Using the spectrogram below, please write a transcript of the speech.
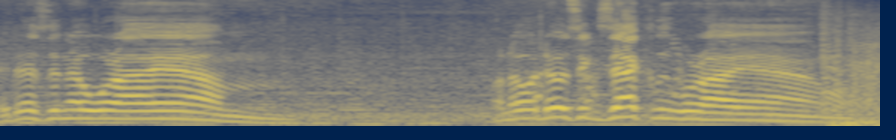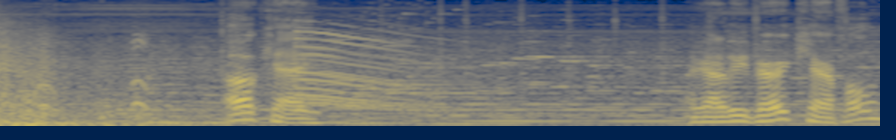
It doesn't know where I am. Oh no, it knows exactly where I am. Okay. I gotta be very careful.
